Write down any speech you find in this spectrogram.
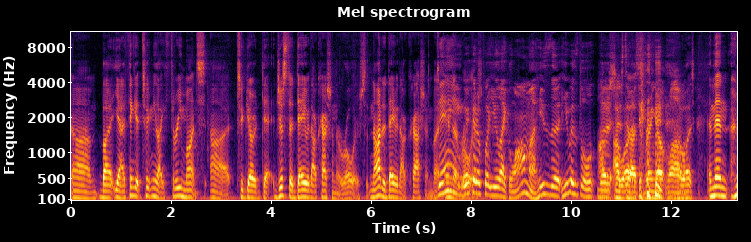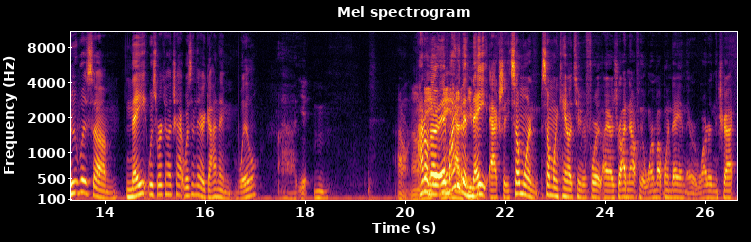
Um, but yeah, I think it took me like three months uh, to go da- just a day without crashing the rollers. Not a day without crashing, but in the Dang, we could have put you like Llama. He's the he was the, the I was I just about to bring up I Llama. was. And then who was um Nate was working on the track? Wasn't there a guy named Will? uh, yeah, mm, I don't know. I don't Nate- know. It Nate might have been few- Nate actually. Someone someone came up to me before I was riding out for the warm up one day and they were watering the track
